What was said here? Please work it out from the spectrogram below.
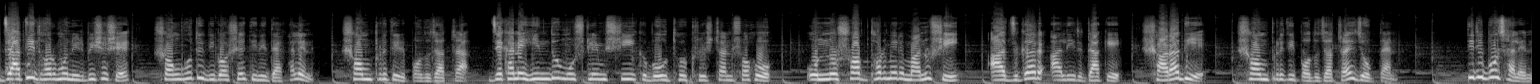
জাতি ধর্ম নির্বিশেষে সংহতি দিবসে তিনি দেখালেন সম্প্রীতির পদযাত্রা, যেখানে হিন্দু, মুসলিম, শিখ, বৌদ্ধ, খ্রিস্টান সহ অন্য সব ধর্মের মানুষই আজগার আলীর ডাকে সাড়া দিয়ে সম্প্রীতি পদযাত্রায় যোগ দেন। তিনি বোঝালেন,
